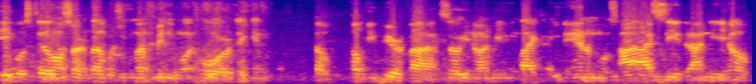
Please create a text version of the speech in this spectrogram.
people still on certain levels. You can learn from anyone, or they can help help you purify. So you know what I mean, like even animals, I, I see that I need help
